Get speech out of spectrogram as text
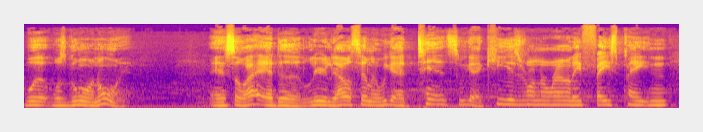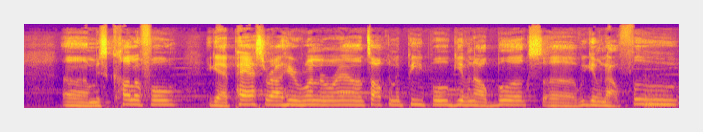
what was going on. And so I had to literally, I was telling him, we got tents, we got kids running around, they face painting. Um, it's colorful. You got a pastor out here running around, talking to people, giving out books. Uh, we giving out food.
